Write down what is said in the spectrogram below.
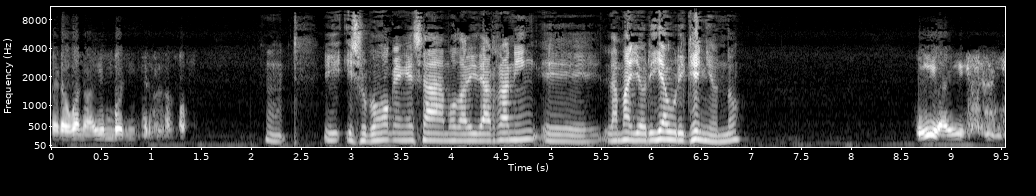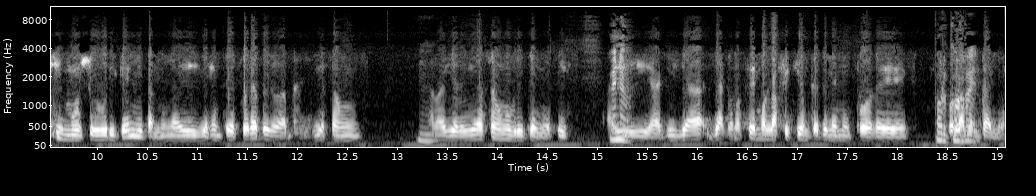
Pero bueno, hay un buen nivel en los dos. y, y, supongo que en esa modalidad running eh, la mayoría uriqueños, ¿no? Sí, hay, hay muchos uriqueños, también hay gente de fuera, pero la mayoría son la mayoría son uriqueños, sí. aquí ya, ya conocemos la afición que tenemos por, eh, por, la montaña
